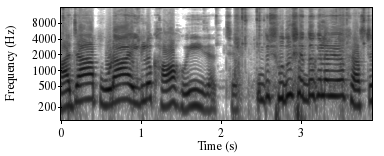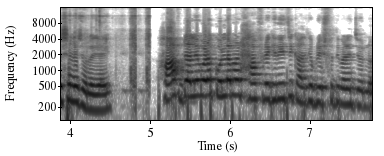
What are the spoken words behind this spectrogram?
ভাজা, পোড়া, এগুলো খাওয়া হয়েই যাচ্ছে। কিন্তু শুধু সেদ্ধ খেলে আমি ফ্রাস্ট্রেশনে চলে যাই। হাফ ডালে বড়া করলাম আর হাফ রেখে দিয়েছি কালকে বৃহস্পতিবারের জন্য।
